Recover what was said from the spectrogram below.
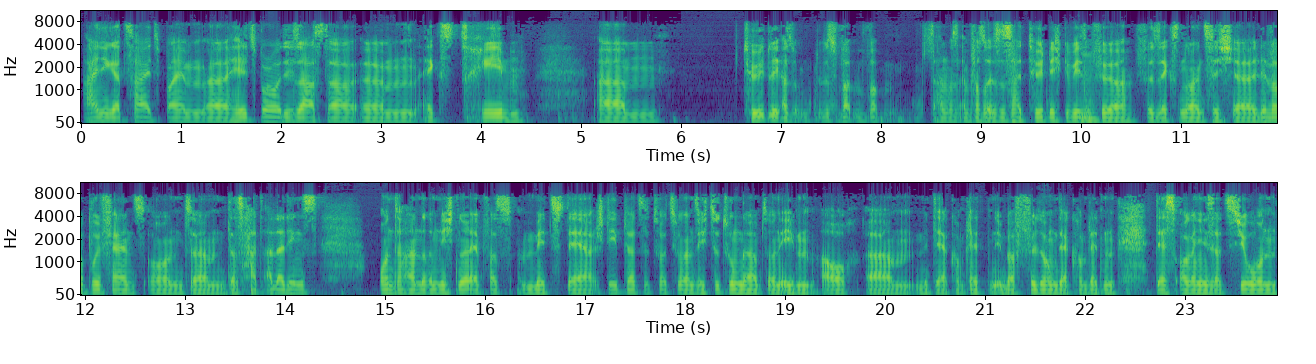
einiger Zeit beim äh, Hillsborough-Desaster ähm, extrem ähm, tödlich, also es war, war, sagen wir es einfach so, es ist halt tödlich gewesen mhm. für für 96 äh, Liverpool-Fans und ähm, das hat allerdings unter anderem nicht nur etwas mit der Stehplatzsituation an sich zu tun gehabt, sondern eben auch ähm, mit der kompletten Überfüllung, der kompletten Desorganisation,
